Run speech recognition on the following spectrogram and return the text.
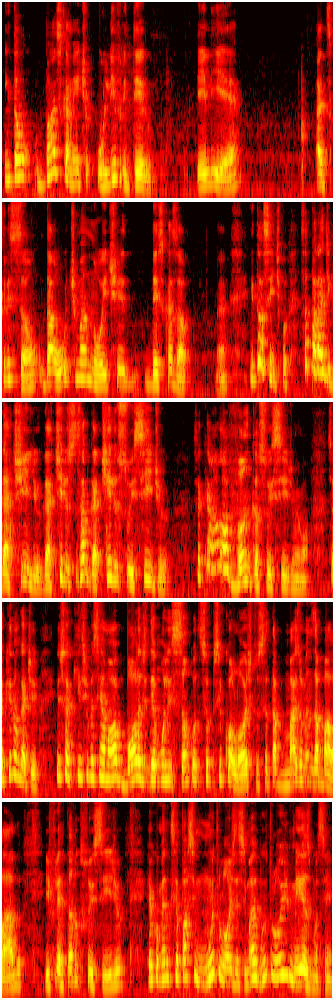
Então, basicamente, o livro inteiro ele é a descrição da última noite desse casal. Né? Então, assim, tipo, essa parada de gatilho, gatilho, sabe gatilho, suicídio? Isso aqui é uma alavanca suicídio, meu irmão. Isso aqui não é um gatilho. Isso aqui, tipo assim, é a maior bola de demolição contra o seu psicológico. Você está mais ou menos abalado e flertando com suicídio. Recomendo que você passe muito longe desse, mas muito longe mesmo, assim.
